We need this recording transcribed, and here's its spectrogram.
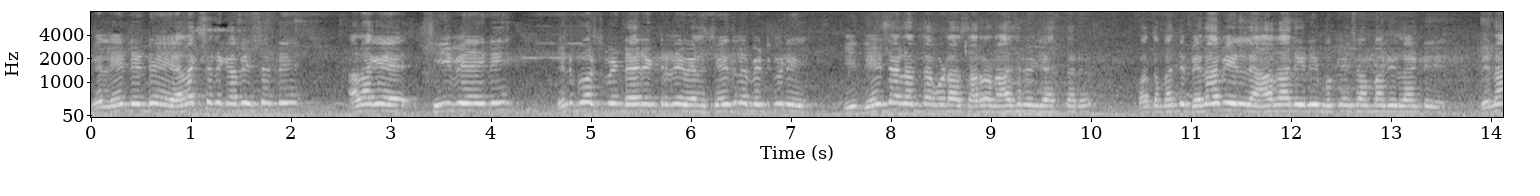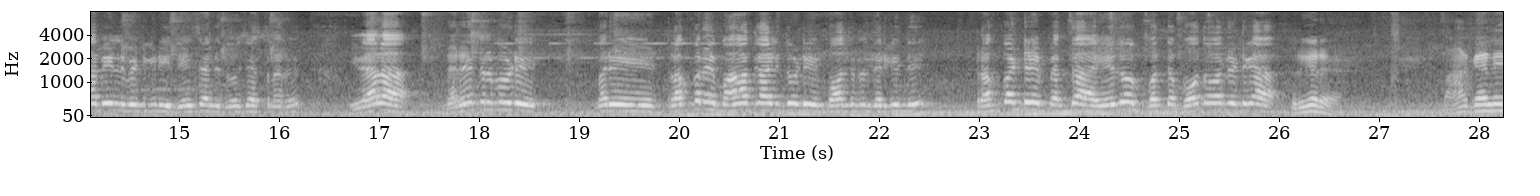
వీళ్ళు ఏంటంటే ఎలక్షన్ కమిషన్ని అలాగే సిబిఐని ఎన్ఫోర్స్మెంట్ డైరెక్టర్ని వీళ్ళ చేతిలో పెట్టుకుని ఈ దేశానంతా కూడా సర్వనాశనం చేస్తారు కొంతమంది బినామీల్ని ఆదానీని ముఖేష్ అంబానీ లాంటి బినామీల్ని పెట్టుకుని ఈ దేశాన్ని దోచేస్తున్నారు. ఈవేళ నరేంద్ర మోడీ మరి ట్రంప్ అనే మహాకాళితోటి పోల్చడం జరిగింది. ట్రంప్ అంటే పెద్ద ఏదో పెద్ద బోధం అన్నట్టుగా గురుగారు మహాకాళి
